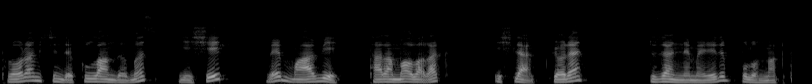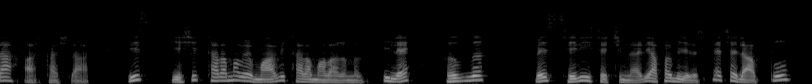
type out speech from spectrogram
program içinde kullandığımız yeşil ve mavi tarama olarak işlem gören düzenlemeleri bulunmakta arkadaşlar. Biz yeşil tarama ve mavi taramalarımız ile hızlı ve seri seçimler yapabiliriz. Mesela bu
